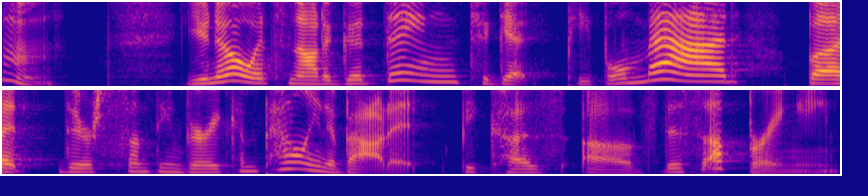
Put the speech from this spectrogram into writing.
Hmm. You know it's not a good thing to get people mad but there's something very compelling about it because of this upbringing.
